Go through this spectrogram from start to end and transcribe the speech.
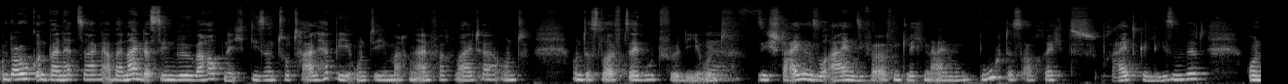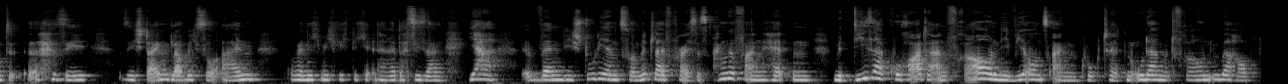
Und Baruch und Barnett sagen aber nein, das sehen wir überhaupt nicht. Die sind total happy und die machen einfach weiter und, und es läuft sehr gut für die. Ja. Und sie steigen so ein. Sie veröffentlichen ein Buch, das auch recht breit gelesen wird. Und äh, sie, sie steigen, glaube ich, so ein, wenn ich mich richtig erinnere, dass sie sagen, ja, wenn die Studien zur Midlife Crisis angefangen hätten mit dieser Kohorte an Frauen, die wir uns angeguckt hätten oder mit Frauen überhaupt,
